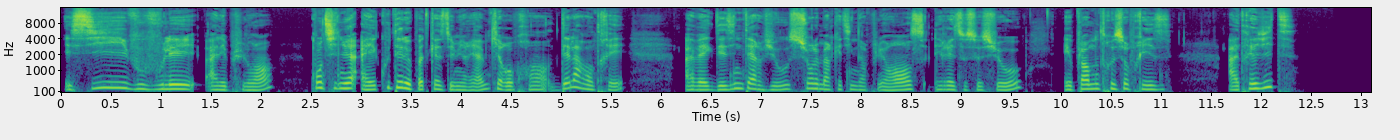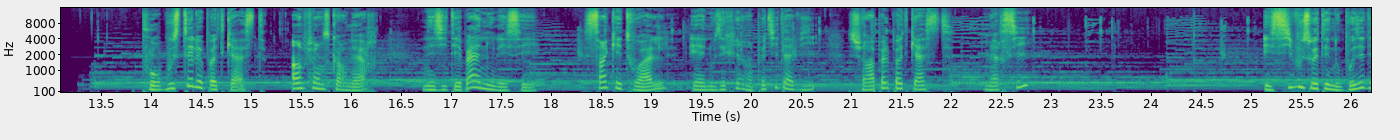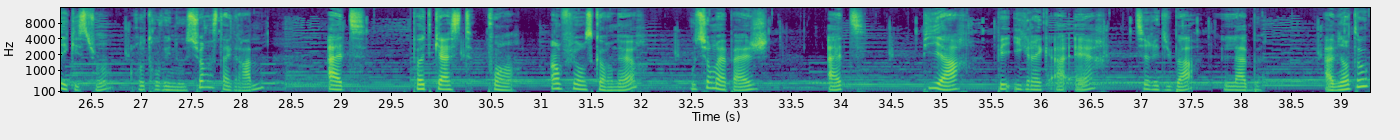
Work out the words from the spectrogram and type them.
Et si vous voulez aller plus loin, continuez à écouter le podcast de Myriam qui reprend dès la rentrée avec des interviews sur le marketing d'influence, les réseaux sociaux et plein d'autres surprises. À très vite Pour booster le podcast Influence Corner, n'hésitez pas à nous laisser 5 étoiles et à nous écrire un petit avis sur Apple Podcast. Merci Et si vous souhaitez nous poser des questions, retrouvez-nous sur Instagram at podcast.influencecorner ou sur ma page at P-Y-A-R, tiré du bas, lab. À bientôt!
